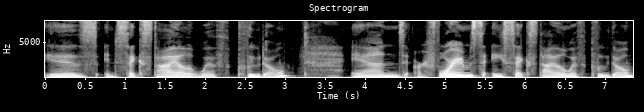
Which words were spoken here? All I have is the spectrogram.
is in sextile with Pluto and or forms a sextile with Pluto.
